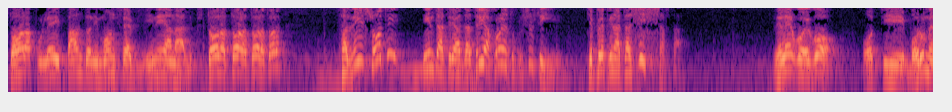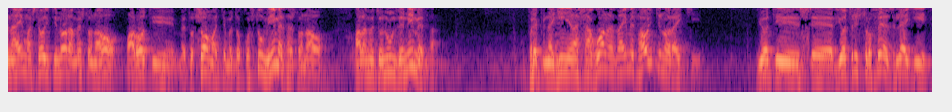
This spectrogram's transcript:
Τώρα που λέει πάντων ημών φεύγει. Είναι η ανάληψη. Τώρα τώρα τώρα τώρα. Θα δεις ότι είναι τα 33 χρόνια του Χριστού στη γη. Και πρέπει να τα ζήσεις αυτά. Δεν λέγω εγώ ότι μπορούμε να είμαστε όλη την ώρα μέσα στο ναό παρότι με το σώμα και με το κοστούμι είμεθα στο ναό αλλά με το νου δεν είμεθα πρέπει να γίνει ένας αγώνας να είμεθα όλη την ώρα εκεί. Διότι σε δύο-τρεις τροφές λέγει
